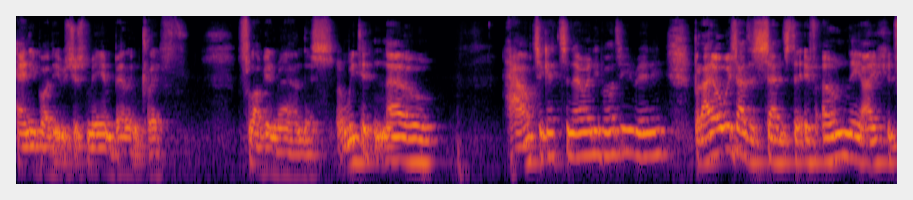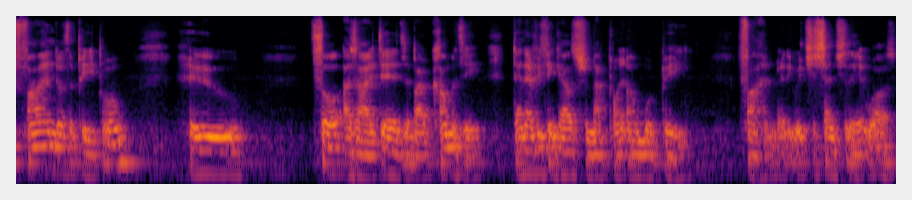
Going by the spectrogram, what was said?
anybody. It was just me and Bill and Cliff flogging around this. And we didn't know how to get to know anybody, really. But I always had a sense that if only I could find other people who thought as I did about comedy, then everything else from that point on would be fine, really, which essentially it was.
